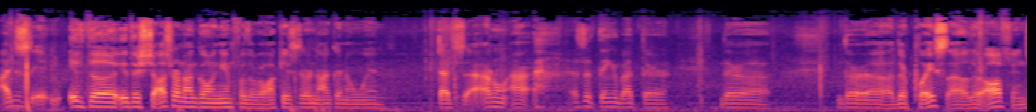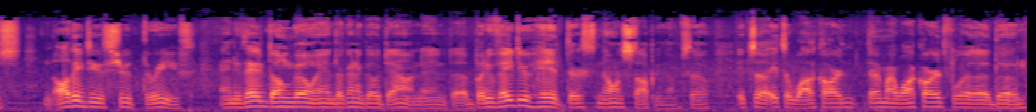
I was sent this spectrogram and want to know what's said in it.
I just if the if the shots are not going in for the Rockets, they're not to win. That's I don't. I, that's the thing about their their uh, their uh, their play style, their offense. All they do is shoot threes, and if they don't go in, they're gonna go down. And uh, but if they do hit, there's no one stopping them. So it's a it's a wild card. They're my wild card for uh, the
